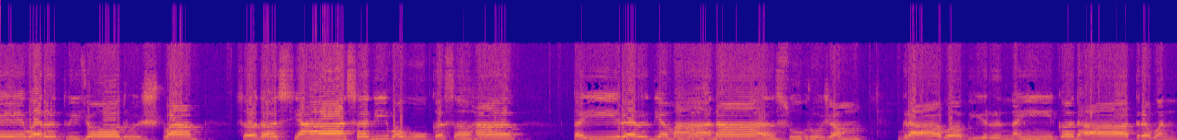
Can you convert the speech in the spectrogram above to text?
एवर्त्विजो दृष्ट्वा सदस्या सदिवौकसः तैरर्द्यमाना सुवृशम् ग्रावभिर्नैकधाद्रवन्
